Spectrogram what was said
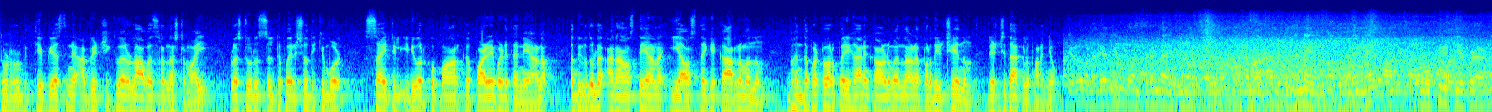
തുടർ വിദ്യാഭ്യാസത്തിന് അപേക്ഷിക്കുവാനുള്ള അവസരം നഷ്ടമായി. പ്ലസ് ടു റിസൾട്ട് പരിശോധിക്കുമ്പോൾ സൈറ്റിൽ ഇരുവർക്കും മാർക്ക് പഴയപടി തന്നെയാണ്. അധികൃതരുടെ അനാവസ്ഥയാണ് ഈ അവസ്ഥയ്ക്ക് കാരണമെന്നും ബന്ധപ്പെട്ടവർ പരിഹാരം കാണുമെന്നാണ് പ്രതീക്ഷയെന്നും രക്ഷിതാക്കൾ പറഞ്ഞു. കിട്ടിയപ്പോഴാണ്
